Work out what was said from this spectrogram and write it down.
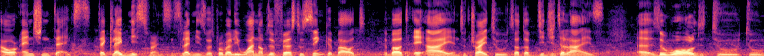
our ancient texts. Take Leibniz, for instance. Leibniz was probably one of the first to think about, about AI and to try to sort of digitalize uh, the world to, to,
